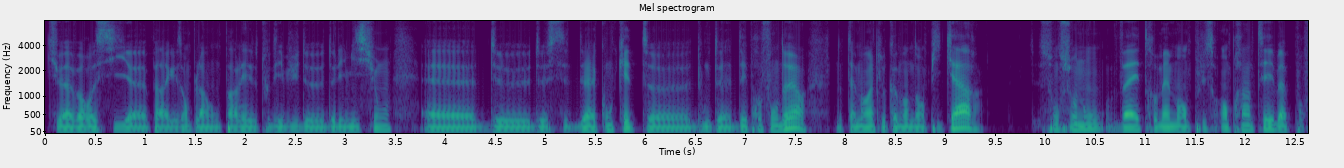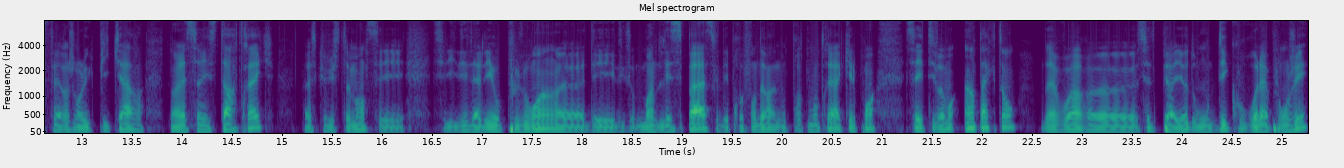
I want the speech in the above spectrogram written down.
Tu vas avoir aussi, euh, par exemple, là, on parlait au tout début de, l'émission euh, de, de, de, la conquête donc des profondeurs, notamment avec le commandant Picard son surnom va être même en plus emprunté bah, pour faire Jean-Luc Picard dans la série Star Trek parce que justement, c'est l'idée d'aller au plus loin, euh, moins de l'espace ou des profondeurs, pour te montrer à quel point ça a été vraiment impactant d'avoir euh, cette période où on découvre la plongée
